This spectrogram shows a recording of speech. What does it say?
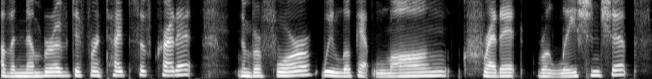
of a number of different types of credit. Number four, we look at long credit relationships.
